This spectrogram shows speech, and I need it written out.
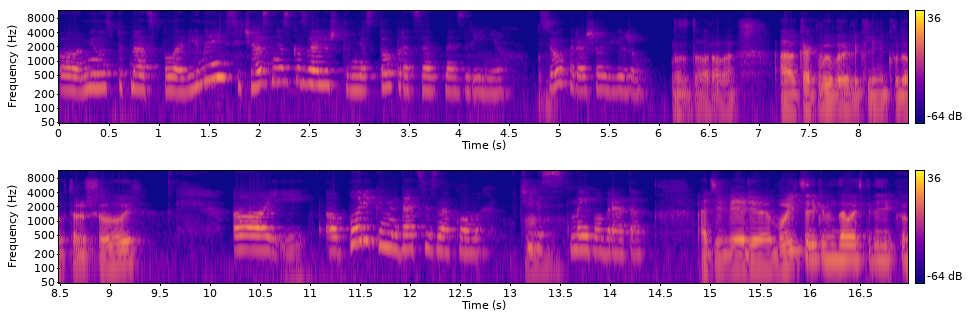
Э, Минус 15 с половиной. Сейчас мне сказали, что у меня стопроцентное зрение. Все хорошо вижу. Здорово. А как выбрали клинику доктора Шиловой? А, а, По рекомендации знакомых, через моего брата. А теперь э, будете рекомендовать клинику?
